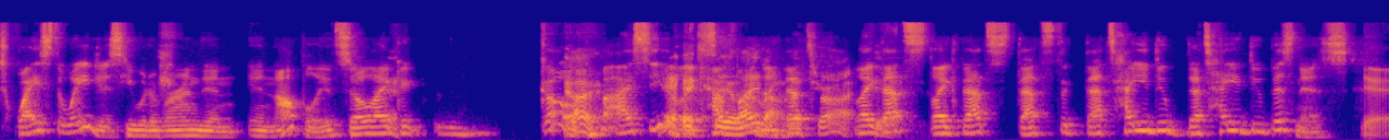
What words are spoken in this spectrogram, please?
twice the wages he would have earned in in Napoli. So like go, go. I see you. Like, see you later. Like, that's, that's, right. Like yeah. that's like that's that's the that's how you do that's how you do business. Yeah.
